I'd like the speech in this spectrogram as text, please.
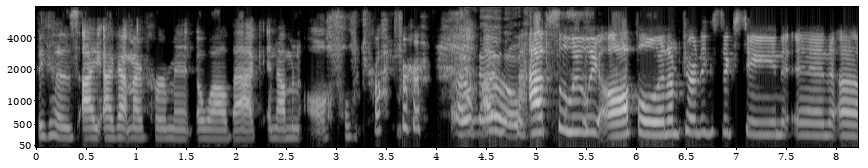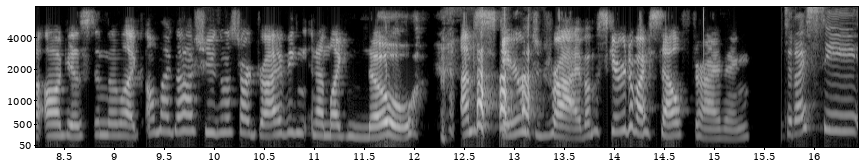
because I, I got my permit a while back and I'm an awful driver. Oh no! I'm absolutely awful, and I'm turning 16 in uh, August, and they're like, "Oh my gosh, you're you gonna start driving?" And I'm like, "No, I'm scared to drive. I'm scared of myself driving." Did I see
